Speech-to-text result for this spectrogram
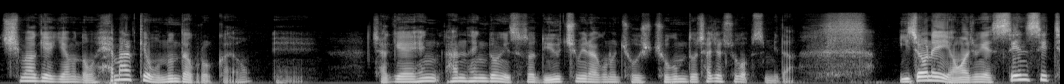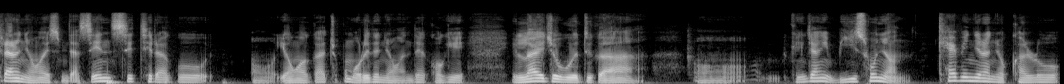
심하게 얘기하면 너무 해맑게 웃는다 그럴까요? 예. 자기의 행, 한 행동에 있어서 뉘우침이라고는 조, 조금도 찾을 수가 없습니다. 이전의 영화 중에 신시티라는 영화가 있습니다. 신시티라고 어, 영화가 조금 오래된 영화인데 거기 일라이저 우드가 어, 굉장히 미소년 케빈이라는 역할로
